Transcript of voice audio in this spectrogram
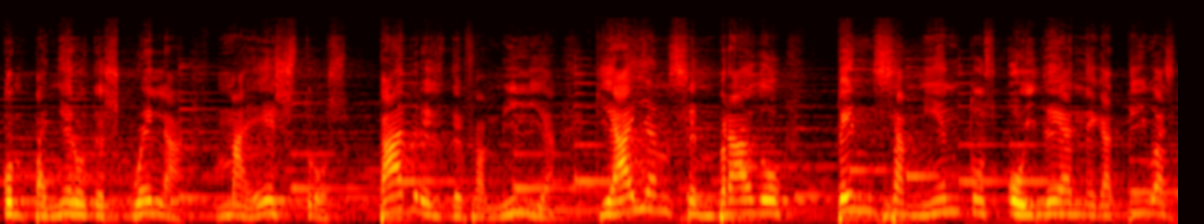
compañeros de escuela, maestros, padres de familia que hayan sembrado pensamientos o ideas negativas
